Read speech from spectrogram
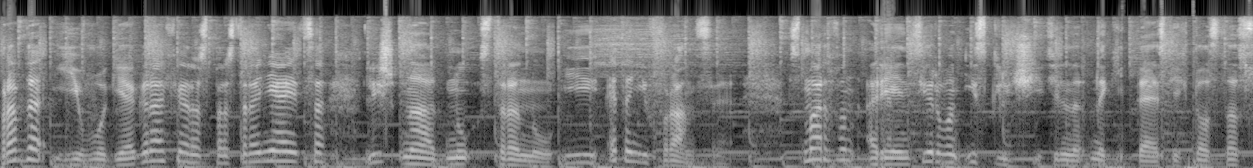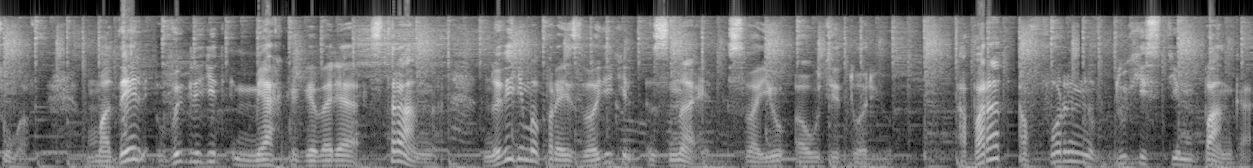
Правда, его география распространяется лишь на одну страну, и это не Франция. Смартфон ориентирован исключительно на китайских толстосумов. Модель выглядит, мягко говоря, странно, но, видимо, производитель знает свою аудиторию. Аппарат оформлен в духе стимпанка,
